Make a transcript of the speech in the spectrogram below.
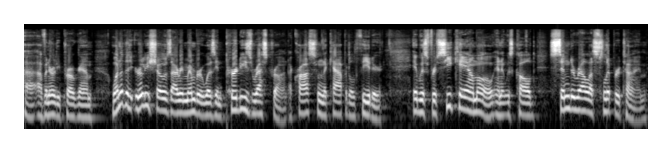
uh, of an early program. One of the early shows I remember was in Purdy's Restaurant across from the Capitol Theater. It was for CKMO and it was called Cinderella Slipper Time.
